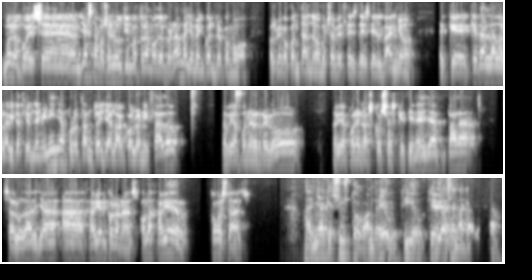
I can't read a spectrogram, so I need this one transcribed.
Bueno, pues eh, ya estamos en el último tramo del programa. Yo me encuentro, como os vengo contando muchas veces, desde el baño eh, que queda al lado de la habitación de mi niña, por lo tanto ella lo ha colonizado. Me voy a poner el reloj, me voy a poner las cosas que tiene ella para saludar ya a Javier Coronas. Hola Javier, ¿cómo estás? Ay, mía, qué susto, Andreu, tío. ¿Qué ¿Qué? llevas en la cabeza?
